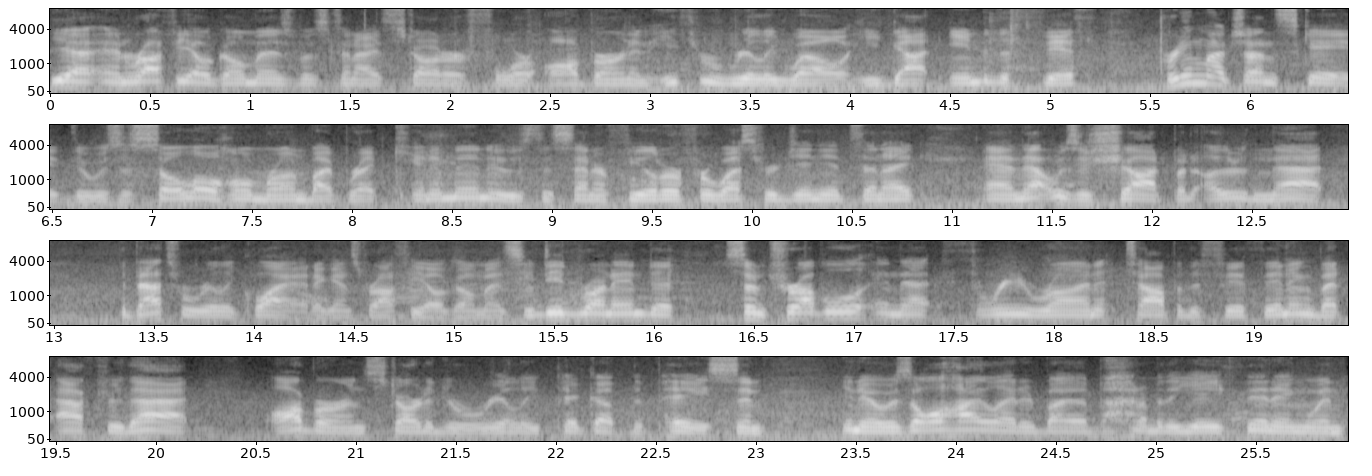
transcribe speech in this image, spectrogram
Yeah, and Rafael Gomez was tonight's starter for Auburn, and he threw really well. He got into the fifth pretty much unscathed. There was a solo home run by Brett Kinneman, who's the center fielder for West Virginia tonight, and that was his shot. But other than that, the bats were really quiet against Rafael Gomez. He did run into some trouble in that three-run top of the fifth inning, but after that, Auburn started to really pick up the pace. And, you know, it was all highlighted by the bottom of the eighth inning when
